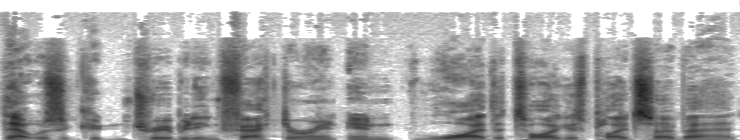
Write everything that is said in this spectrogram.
that was a contributing factor in, in why the Tigers played so bad.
